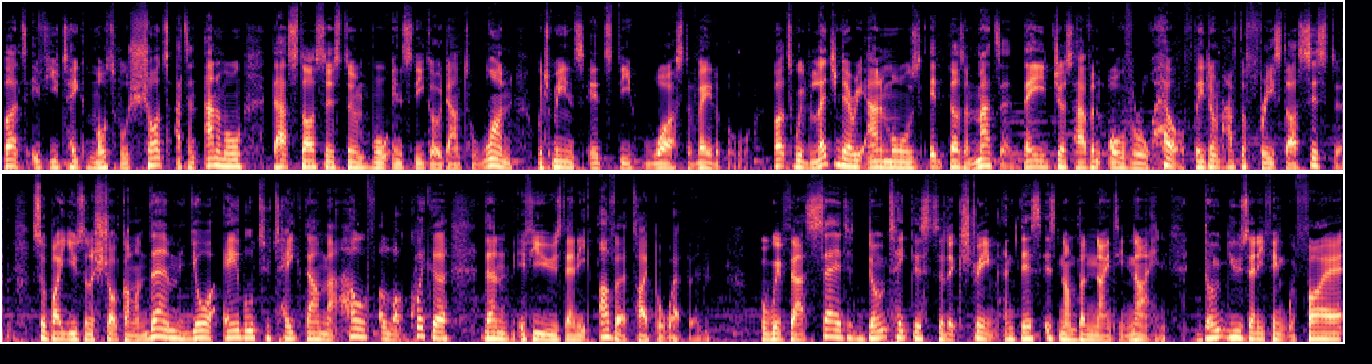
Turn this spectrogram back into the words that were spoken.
but if you take multiple shots at an animal, that star system will instantly go down to 1, which means it's the worst available. But with legendary animals, it doesn't matter. They just have an overall health. They don't have the 3 star system. So by using a shotgun on them, you're able to take down that health a lot quicker than if you used any other type of weapon. But with that said, don't take this to the extreme, and this is number 99. Don't use anything with fire,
